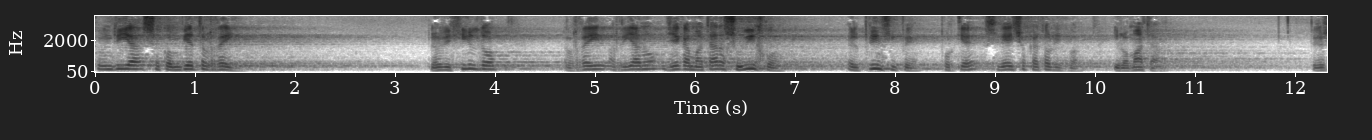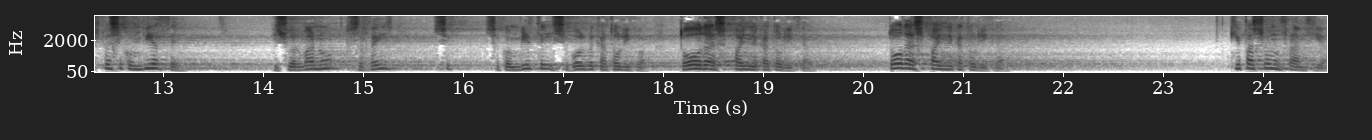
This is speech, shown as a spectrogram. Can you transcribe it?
Que un día se convierte el rey. Leovigildo, el rey arriano, llega a matar a su hijo, el príncipe, porque se le ha hecho católico. y lo mata. Pero después se convierte y su hermano, que es el rey, se, convierte y se vuelve católico. Toda España católica, toda España católica. ¿Qué pasó en Francia?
